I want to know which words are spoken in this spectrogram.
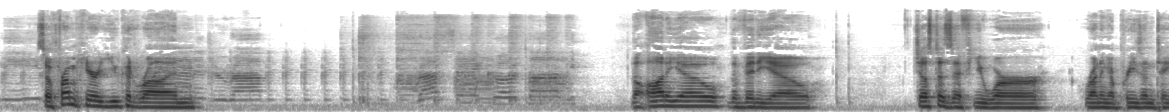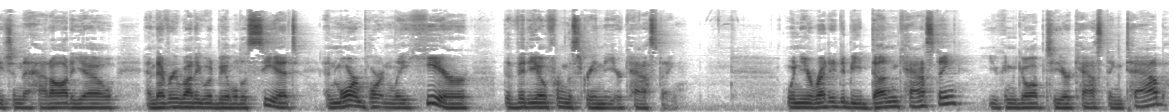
me. So from here, you could run the audio, the video, just as if you were running a presentation that had audio and everybody would be able to see it, and more importantly, hear the video from the screen that you're casting. When you're ready to be done casting, you can go up to your casting tab,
